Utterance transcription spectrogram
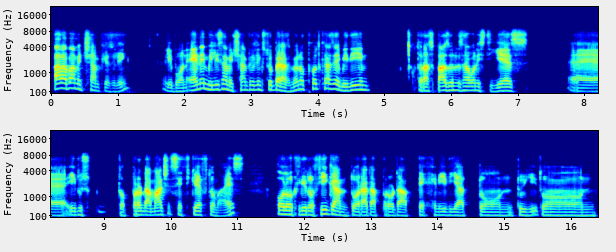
Άρα πάμε Champions League. Λοιπόν, ένα μιλήσαμε Champions League στο περασμένο podcast επειδή τώρα σπάζουν τις αγωνιστικές ε, ή τους, το πρώτα μάτς σε δύο εβδομάδες. Ολοκληρωθήκαν τώρα τα πρώτα παιχνίδια των, του, των,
